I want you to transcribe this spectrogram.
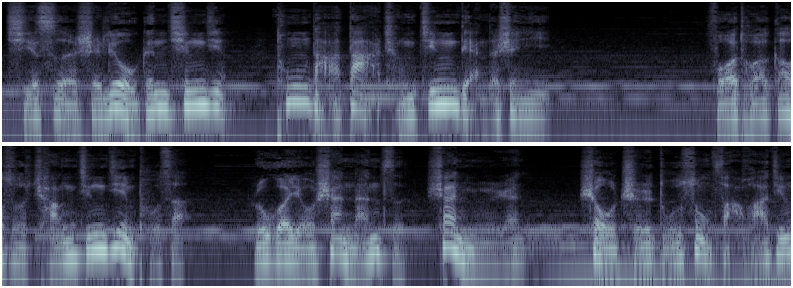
其次是六根清净，通达大乘经典的深意。佛陀告诉常精进菩萨，如果有善男子、善女人，受持读诵《法华经》。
